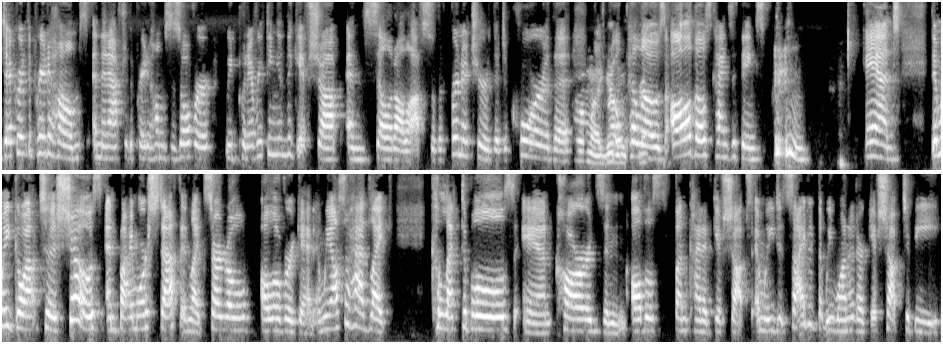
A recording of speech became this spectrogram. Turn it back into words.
decorate the parade of homes and then after the parade of homes is over we'd put everything in the gift shop and sell it all off so the furniture the decor the oh pillows all those kinds of things and then we'd go out to shows and buy more stuff and like start all, all over again and we also had like collectibles and cards and all those fun kind of gift shops. And we decided that we wanted our gift shop to be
